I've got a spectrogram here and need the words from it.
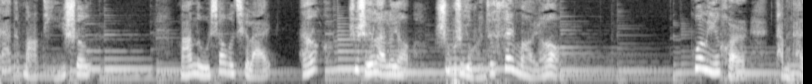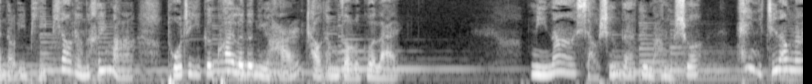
哒的马蹄声，马努笑了起来：“啊，是谁来了呀？是不是有人在赛马呀？”过了一会儿，他们看到一匹漂亮的黑马驮着一个快乐的女孩朝他们走了过来。米娜小声的对马努说：“嘿，你知道吗？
